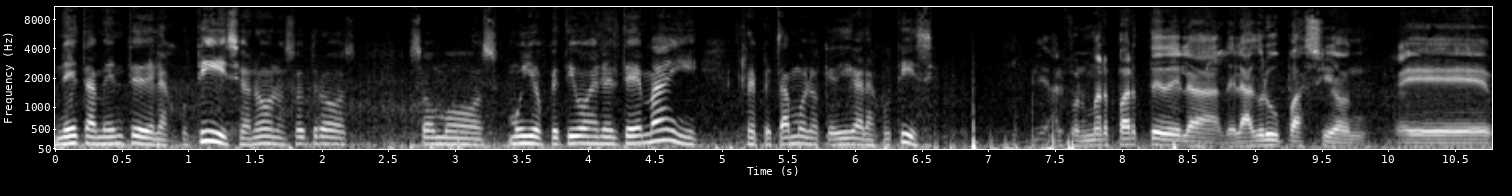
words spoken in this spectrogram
netamente de la justicia, ¿no? Nosotros somos muy objetivos en el tema y respetamos lo que diga la justicia. Al formar parte de la, agrupación, eh,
